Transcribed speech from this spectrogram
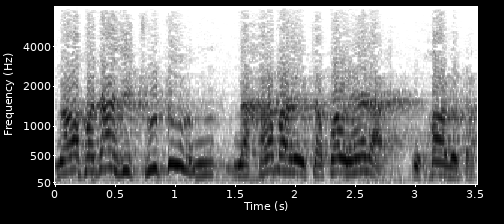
نو په داسې چوتو نه خراب لري ټپه ویلا وخان ته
